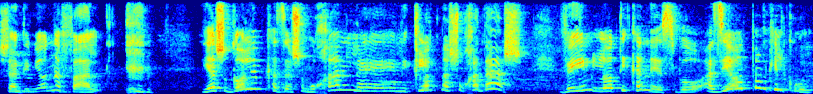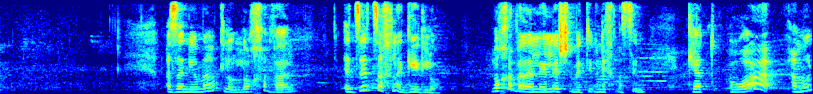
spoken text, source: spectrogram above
שהדמיון נפל, יש גולם כזה שמוכן ל- לקלוט משהו חדש, ואם לא תיכנס בו, אז יהיה עוד פעם קלקול. אז אני אומרת לו, לא חבל, את זה צריך להגיד לו. לא חבל על אלה שמתים ונכנסים, כי את רואה המון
